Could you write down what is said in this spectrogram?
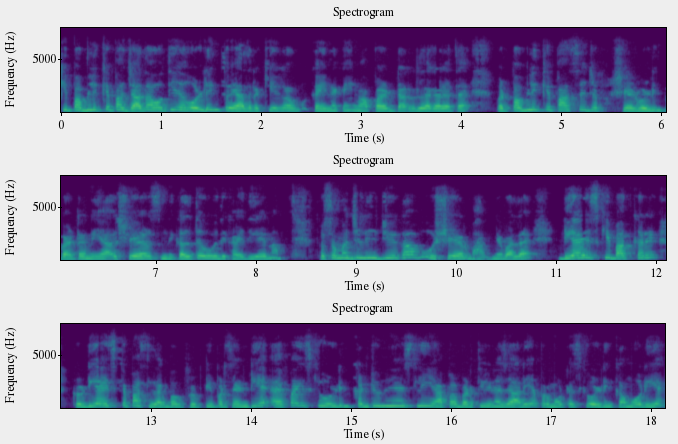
कि पब्लिक के पास ज़्यादा होती है होल्डिंग तो याद रखिएगा, कहीं ना कहीं वहाँ पर डर लगा रहता है। बट पब्लिक के पास से जब शेयर होल्डिंग पैटर्न या शेयर्स निकलते हुए दिखाई दिए ना तो समझ लीजिएगा वो शेयर भागने वाला है। डीआईएस की बात करें तो डीआईएस के पास लगभग फिफ्टी परसेंट ही है। एफआईएस की होल्डिंग कंटिन्यूसली यहाँ पर बढ़ती हुई नज़र आ रही है। प्रमोटर्स की होल्डिंग कम हो रही है।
